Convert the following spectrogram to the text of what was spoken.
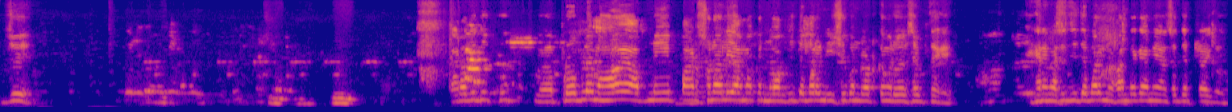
জি। কারও যদি খুব প্রবলেম হয় আপনি পার্সোনালি আমাকে নক দিতে পারেন ইস্যুকন ডট কম এর ওয়েবসাইট থেকে। এখানে মেসেজ দিতে পারেন ওখান থেকে আমি অ্যান্সার ট্রাই করব।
